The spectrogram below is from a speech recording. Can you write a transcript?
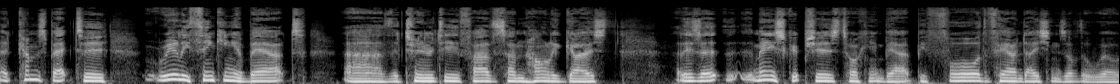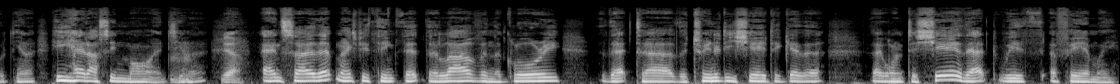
it comes back to really thinking about uh, the Trinity, Father, Son, Holy Ghost, there's a, many scriptures talking about before the foundations of the world. You know, He had us in mind. You mm-hmm. know, Yeah. and so that makes me think that the love and the glory that uh, the Trinity shared together, they wanted to share that with a family.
